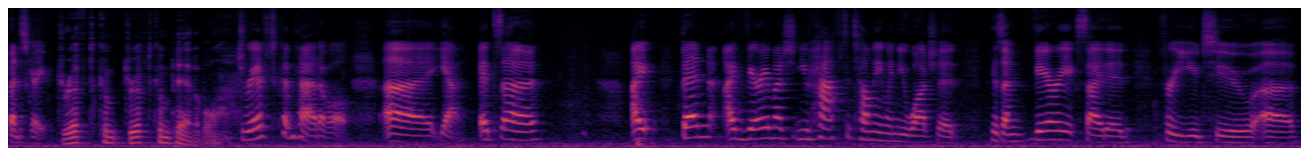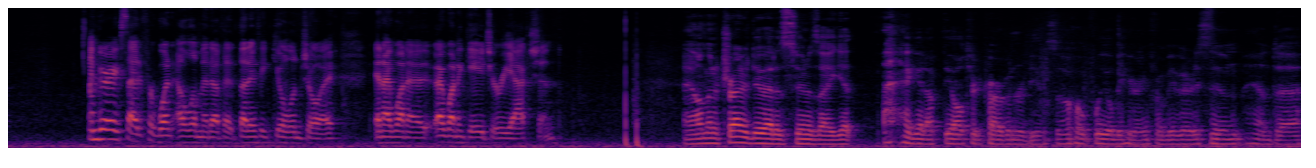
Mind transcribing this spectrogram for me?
but it's great. drift, com- drift compatible. Drift compatible. Uh, yeah, it's uh, I Ben. I very much. You have to tell me when you watch it because I'm very excited for you to. Uh, I'm very excited for one element of it that I think you'll enjoy, and I want to. I want to gauge your reaction. And I'm gonna try to do it as soon as I get I get up the altered carbon review. So hopefully you'll be hearing from me very soon. And uh,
